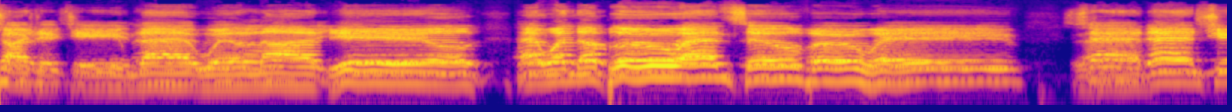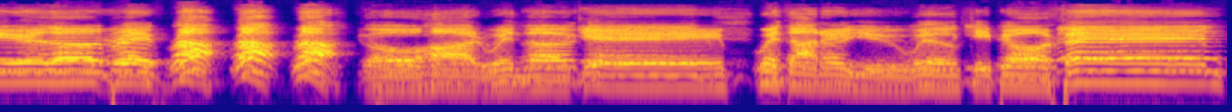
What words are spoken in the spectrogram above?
Field, a charging team that will not yield. And when the blue and silver wave, stand and cheer the brave. Rock, rock, rock, go hard, win the game. With honor you will keep your fame.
